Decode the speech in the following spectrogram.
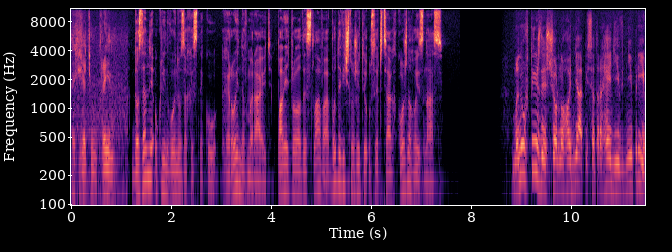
защищать Украину. Доземний уклін воїну захиснику. Герої не вмирають. Пам'ять про Владислава буде вічно жити у серцях кожного із нас. Минув тиждень з чорного дня після трагедії в Дніпрі.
